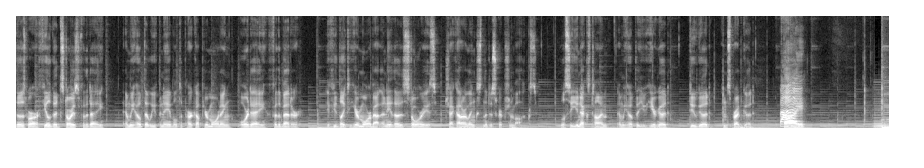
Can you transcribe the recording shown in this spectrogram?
Those were our feel good stories for the day, and we hope that we've been able to perk up your morning or day for the better. If you'd like to hear more about any of those stories, check out our links in the description box. We'll see you next time, and we hope that you hear good, do good, and spread good. Bye. Bye.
